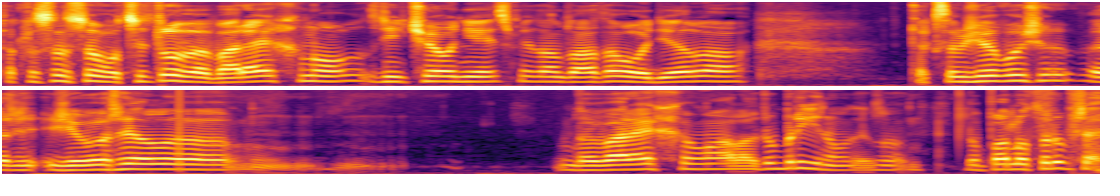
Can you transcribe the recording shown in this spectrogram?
takhle jsem se ocitl ve Varech, no z ničeho nic, mě tam táta hodil a tak jsem živořil, živořil ve Varech, no, ale dobrý, no, dopadlo to dobře.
